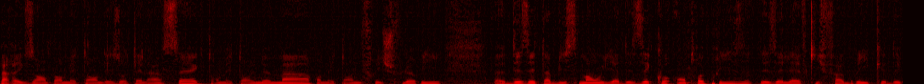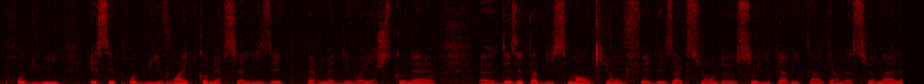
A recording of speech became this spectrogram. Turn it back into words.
par exemple en mettant des hôtels insectes, en mettant une mare, en mettant une friche fleurie. Euh, des établissements où il y a des éco-entreprises, des élèves qui fabriquent des produits et ces produits vont être commercialisés pour permettre des voyages scolaires, des établissements qui ont fait des actions de solidarité internationale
